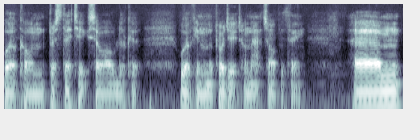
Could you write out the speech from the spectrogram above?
work on prosthetics, so I'll look at working on the project on that type of thing." Um,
